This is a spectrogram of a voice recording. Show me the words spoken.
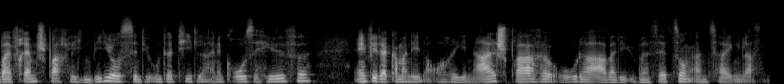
bei fremdsprachlichen Videos sind die Untertitel eine große Hilfe. Entweder kann man die Originalsprache oder aber die Übersetzung anzeigen lassen.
